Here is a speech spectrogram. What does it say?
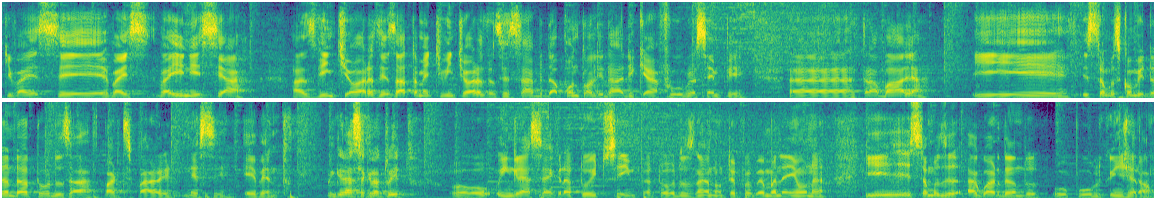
que vai ser, vai, vai iniciar às 20 horas, exatamente 20 horas. Você sabe da pontualidade que a FUBRA sempre uh, trabalha. E estamos convidando a todos a participar nesse evento. O ingresso é gratuito? O ingresso é gratuito, sim, para todos, né? Não tem problema nenhum, né? E estamos aguardando o público em geral.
